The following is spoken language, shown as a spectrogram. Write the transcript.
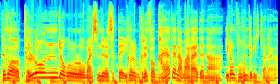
그래서 결론적으로 말씀드렸을 때 이걸 그래서 가야 되나 말아야 되나 이런 부분들이 있잖아요.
